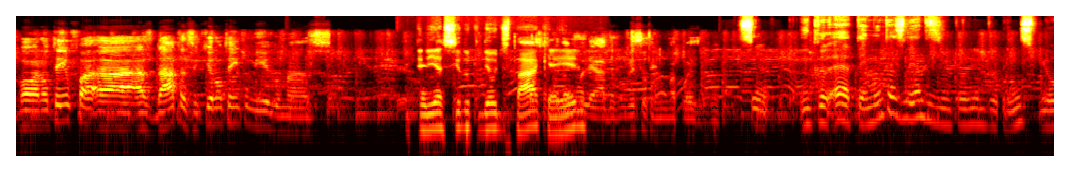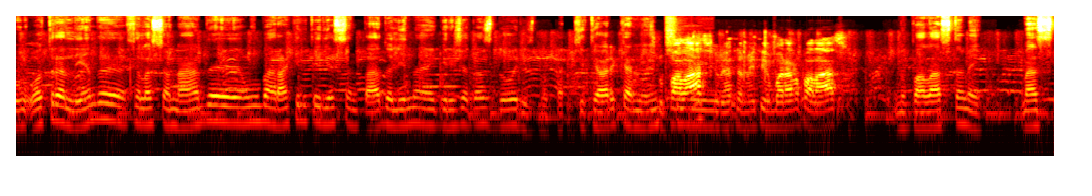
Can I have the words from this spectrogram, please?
Bom, eu não tenho as datas aqui, eu não tenho comigo, mas teria sido o que deu destaque a ele. Uma olhada, vamos ver se eu tenho alguma coisa. Sim, é, tem muitas lendas em torno do príncipe. Outra lenda relacionada é um bará que ele teria sentado ali na Igreja das Dores, no, que teoricamente. No palácio, né? Também tem um bará no palácio. No palácio também. Mas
